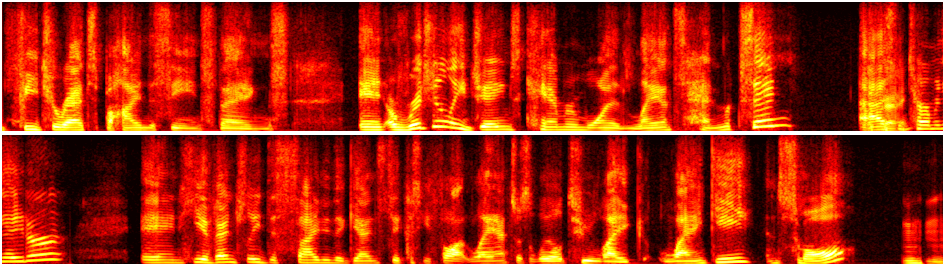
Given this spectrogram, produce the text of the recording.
featurettes behind the scenes things. And originally James Cameron wanted Lance Henriksen as Okay. the Terminator. And he eventually decided against it because he thought Lance was a little too like lanky and small. hmm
